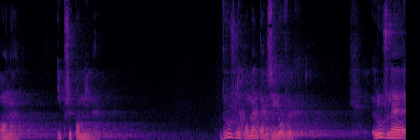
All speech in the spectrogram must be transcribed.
ona i przypomina w różnych momentach dziejowych. Różne,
